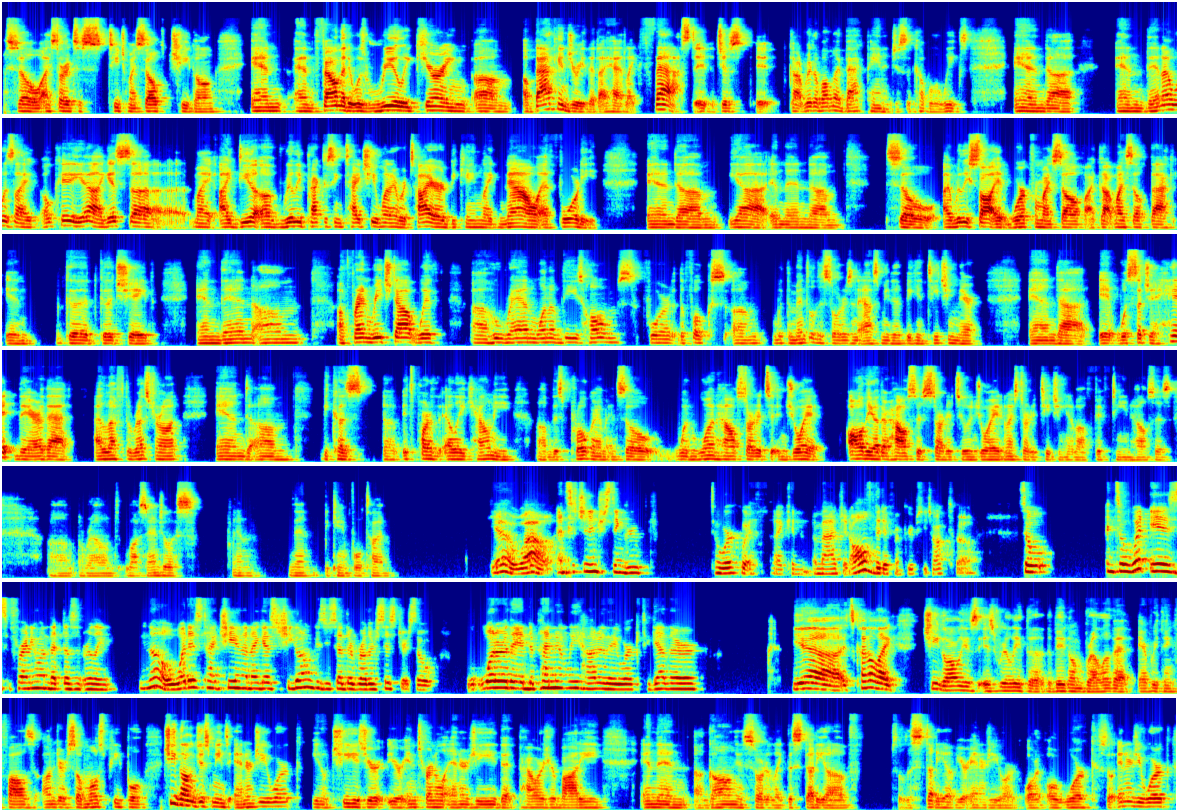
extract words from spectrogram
so I started to teach myself qigong, and and found that it was really curing um, a back injury that I had like fast. It just it got rid of all my back pain in just a couple of weeks, and uh, and then I was like, okay, yeah, I guess uh, my idea of really practicing Tai Chi when I retired became like now at 40. And um, yeah, and then um, so I really saw it work for myself. I got myself back in good, good shape. And then um, a friend reached out with uh, who ran one of these homes for the folks um, with the mental disorders and asked me to begin teaching there and uh, it was such a hit there that I left the restaurant and um, because uh, it's part of the LA County um, this program and so when one house started to enjoy it all the other houses started to enjoy it and I started teaching in about 15 houses um, around Los Angeles and then became full time. Yeah, wow. And such an interesting group to work with. I can imagine all of the different groups you talked about. So and so, what is for anyone that doesn't really know what is Tai Chi, and then I guess Qigong because you said they're brother sister. So, what are they independently? How do they work together? Yeah, it's kind of like qigong is is really the the big umbrella that everything falls under. So most people qigong just means energy work. You know, qi is your your internal energy that powers your body, and then uh, gong is sort of like the study of so the study of your energy or or or work. So energy work,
